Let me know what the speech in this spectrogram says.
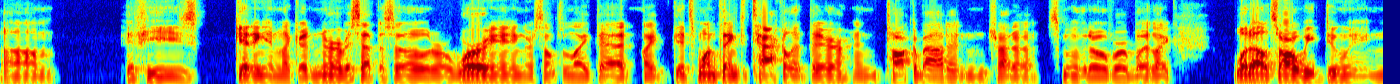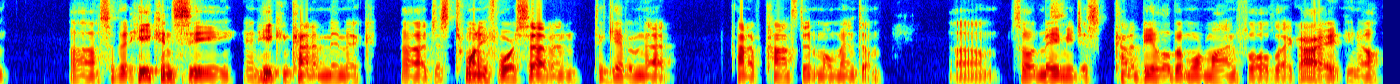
um, if he's getting in like a nervous episode or worrying or something like that, like it's one thing to tackle it there and talk about it and try to smooth it over, but like, what else are we doing uh, so that he can see and he can kind of mimic uh, just 24 7 to give him that kind of constant momentum. Um, so it made me just kind of be a little bit more mindful of like, all right, you know,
